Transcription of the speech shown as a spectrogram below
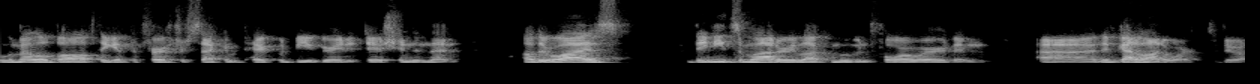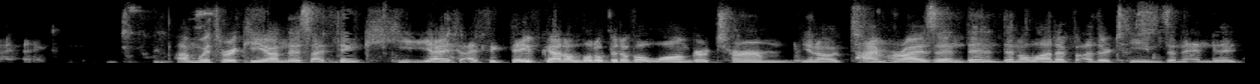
LaMelo Ball, if they get the first or second pick, would be a great addition, and then Otherwise, they need some lottery luck moving forward, and uh, they've got a lot of work to do, I think. I'm with Ricky on this. I think he, I, I, think they've got a little bit of a longer term, you know, time horizon than, than a lot of other teams. And, and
